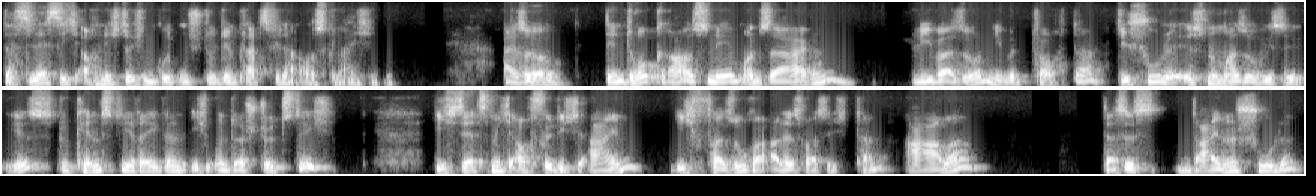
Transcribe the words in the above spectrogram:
das lässt sich auch nicht durch einen guten Studienplatz wieder ausgleichen. Also den Druck rausnehmen und sagen, lieber Sohn, liebe Tochter, die Schule ist nun mal so, wie sie ist. Du kennst die Regeln, ich unterstütze dich. Ich setze mich auch für dich ein. Ich versuche alles, was ich kann. Aber das ist deine Schule.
